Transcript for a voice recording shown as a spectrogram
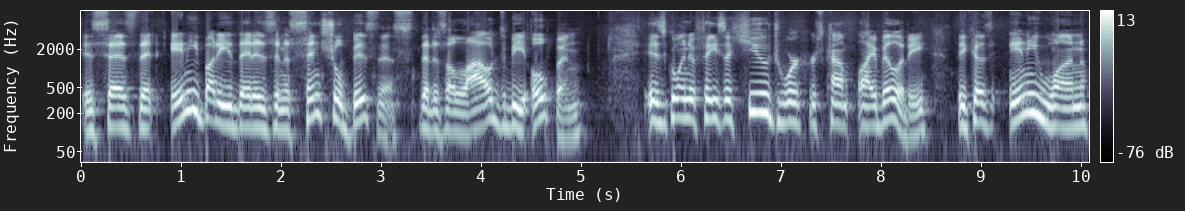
is says that anybody that is an essential business that is allowed to be open is going to face a huge workers' comp liability because anyone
